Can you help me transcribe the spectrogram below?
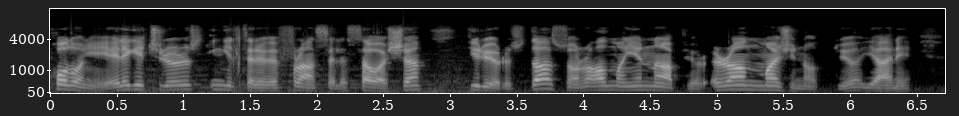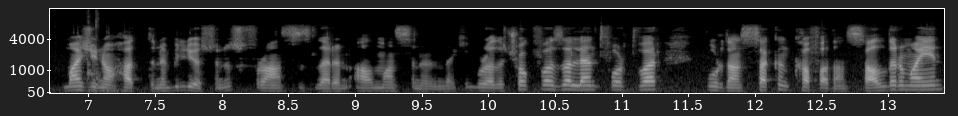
Polonya'yı ele geçiriyoruz. İngiltere ve Fransa ile savaşa giriyoruz. Daha sonra Almanya ne yapıyor? Around Maginot diyor. Yani Maginot hattını biliyorsunuz Fransızların Alman sınırındaki. Burada çok fazla Landfort var. Buradan sakın kafadan saldırmayın.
